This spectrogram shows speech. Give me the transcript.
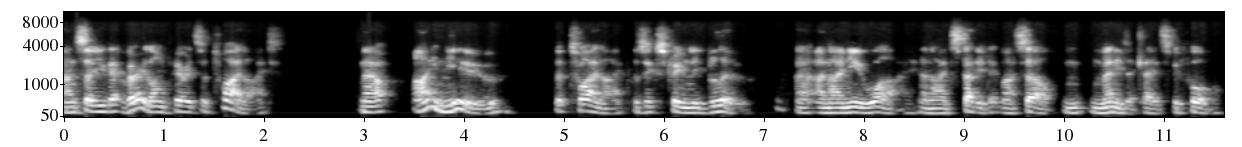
and so you get very long periods of twilight. Now, I knew that twilight was extremely blue, uh, and I knew why, and I'd studied it myself m- many decades before.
